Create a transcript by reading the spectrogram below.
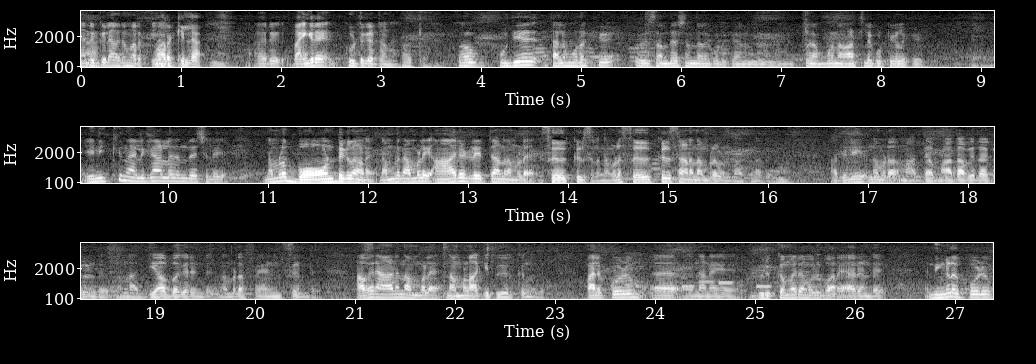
ഞാൻ ഒരിക്കലും അവരെ മറക്കില്ല. അവർ ഭയങ്കര കൂട്ടുകെട്ടാണ്. ഓക്കെ. അപ്പോൾ പുതിയ തലമുറയ്ക്ക് ഒരു സന്ദേശം എന്താണ് കൊടുക്കാനുള്ളത്? ഇപ്പോൾ നമ്മുടെ നാട്ടിലെ കുട്ടികൾക്ക്? എനിക്ക് നൽകാനുള്ളത് എന്താ വെച്ചാൽ നമ്മളെ ബോണ്ടുകളാണ്. നമ്മൾ നമ്മൾ ആരുടെ അടുത്താണ് നമ്മുടെ സർക്കിൾസ് ഉള്ളത്? നമ്മുടെ സർക്കിൾസ് ആണ് നമ്മൾ ഉണ്ടാക്കുന്നത്. അതിൽ നമ്മുടെ മാതാ മാതാപിതാക്കളുണ്ട് നമ്മുടെ അധ്യാപകരുണ്ട് നമ്മുടെ ഫ്രണ്ട്സ് ഉണ്ട്. അവരാണ് നമ്മളെ നമ്മളാക്കി തീർക്കുന്നത്. പലപ്പോഴും എന്താണ് ഗുരുക്കന്മാർ നമ്മൾ പറയാറുണ്ട് നിങ്ങളെപ്പോഴും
